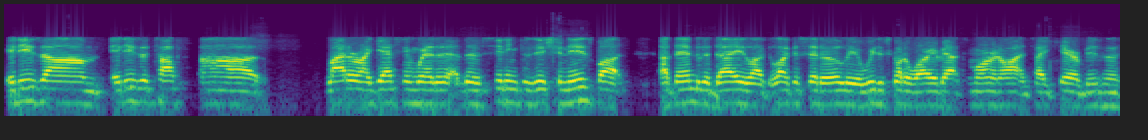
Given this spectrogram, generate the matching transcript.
it is um, it is a tough uh, ladder, I guess, in where the, the sitting position is, but. At the end of the day, like like I said earlier, we just got to worry about tomorrow night and take care of business.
